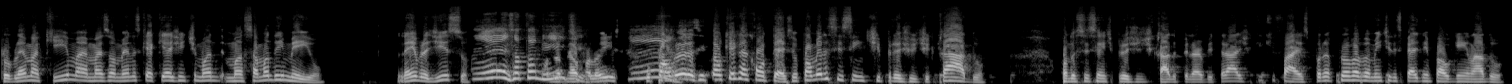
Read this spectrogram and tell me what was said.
problema aqui, mas mais ou menos que aqui a gente manda, só manda e-mail. Lembra disso? É, exatamente. O Abel falou isso. É. O Palmeiras, então, o que que acontece? O Palmeiras se sentir prejudicado, quando se sente prejudicado pela arbitragem, o que que faz? Provavelmente eles pedem para alguém lá do,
